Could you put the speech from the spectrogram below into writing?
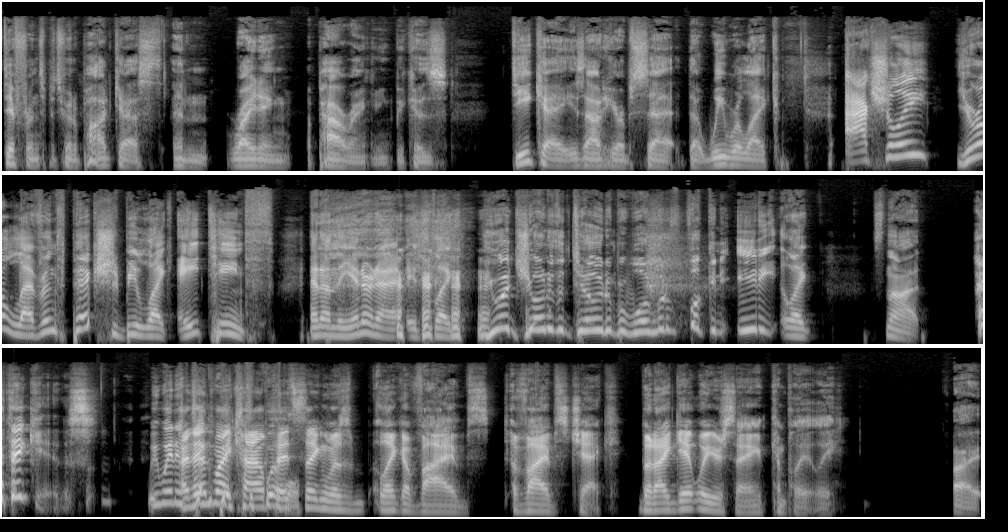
difference between a podcast and writing a power ranking because DK is out here upset that we were like, actually, your 11th pick should be like 18th. And on the internet, it's like, you had Jonathan Taylor number one. What a fucking idiot. Like, it's not. I think it's- We waited I think my Kyle quibble. Pitts thing was like a vibes a vibes check, but I get what you're saying completely. All right.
